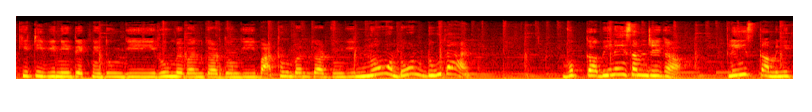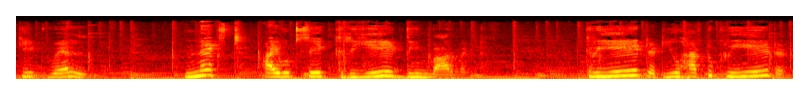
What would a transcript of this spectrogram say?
कि टीवी नहीं देखने दूँगी, रूम में बंद कर दूँगी बाथरूम बंद कर दूँगी। नो डोंट डू दैट वो कभी नहीं समझेगा। Please communicate well next I would say create the environment create it you have to create it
